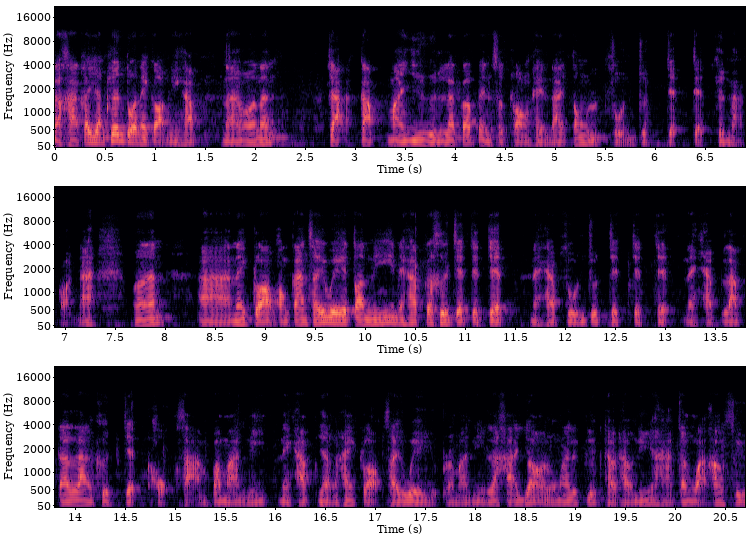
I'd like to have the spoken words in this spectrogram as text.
ราคาก็ยังเคลื่อนตัวในกรอบนี้ครับนะเพราะฉะนั้นจะกลับมายืนแล้วก็เป็นสตรองเทรนได้ต้องหลุด 0.77 ขึ้นมาก่อนนะ เพราะฉะนั้นในกรอบของการไซด์เวย์ตอนนี้นะครับก็คือ 777 นะครับ0.777นะครับรับด้านล่างคือ 763 ประมาณนี้นะครับยังให้กรอบไซด์เวย์อยู่ประมาณนี้ ราคาย่อลงมาลึกๆแถวๆนี้หาจังหวะเข้าซื้อ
